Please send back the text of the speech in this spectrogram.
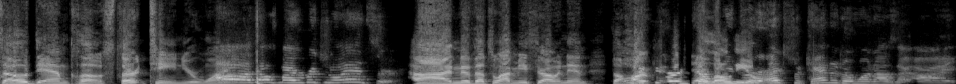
so damn close. 13. You're one. Off. that was my original answer. I knew that's why me throwing in the Well, Hartford could- yeah, when you threw Colonial. the extra Canada one. I was like, all right.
